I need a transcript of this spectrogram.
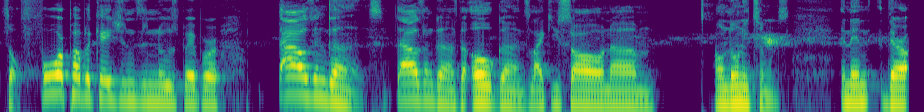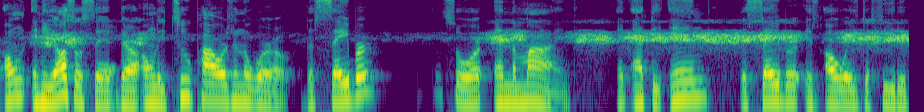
So four publications in newspaper, thousand guns, thousand guns, the old guns like you saw on um, on Looney Tunes. And then there are only, and he also said there are only two powers in the world: the saber, the sword, and the mind. And at the end, the saber is always defeated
